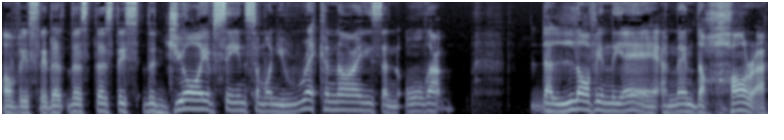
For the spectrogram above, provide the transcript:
Obviously, there's, there's there's this the joy of seeing someone you recognise and all that, the love in the air, and then the horror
